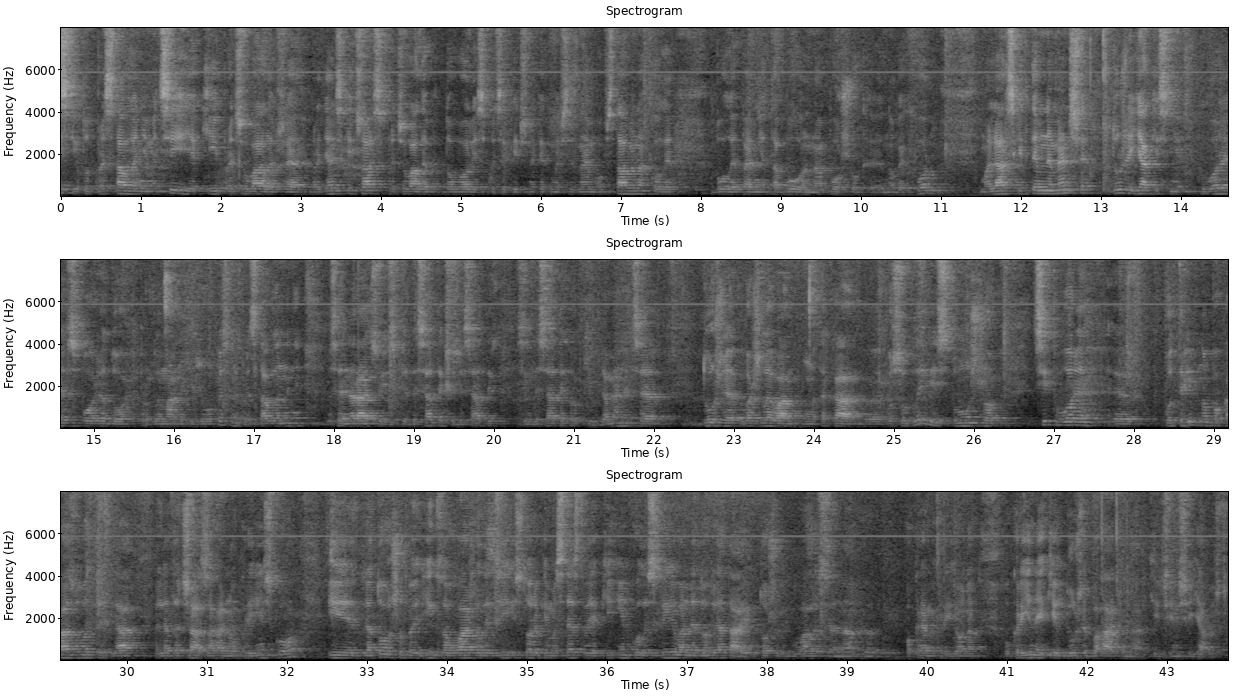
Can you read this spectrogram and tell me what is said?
мистів тут представлені митці, які працювали вже в радянський час, працювали в доволі специфічних, як ми всі знаємо, обставинах, коли були певні табу на пошук нових форм малярських. Тим не менше, дуже якісні твори з погляду проблематики живописної представлені з генерацією з 50-х, 60-х, 70-х років. Для мене це дуже важлива така е, особливість, тому що ці твори е, потрібно показувати для глядача загальноукраїнського і для того, щоб їх зауважили ті історики мистецтва, які інколи з Києва не доглядають те, що відбувалося на е, окремих регіонах України, які дуже багаті на ті чи інші явища.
